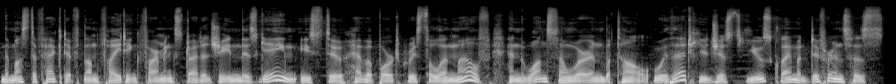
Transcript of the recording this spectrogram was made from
The most effective non-fighting farming strategy in this game is to have a port crystal in Melve and one somewhere in Battahl. With that you just use climate differences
